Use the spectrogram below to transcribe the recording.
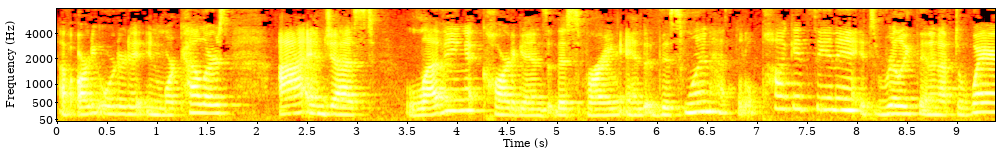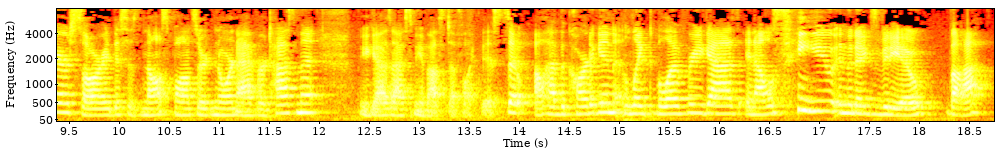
I've already ordered it in more colors. I am just loving cardigans this spring and this one has little pockets in it. It's really thin enough to wear. Sorry, this is not sponsored nor an advertisement, but you guys ask me about stuff like this. So I'll have the cardigan linked below for you guys and I will see you in the next video. Bye.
